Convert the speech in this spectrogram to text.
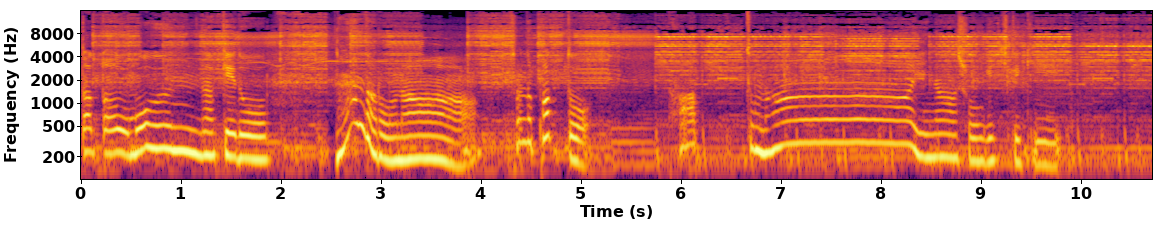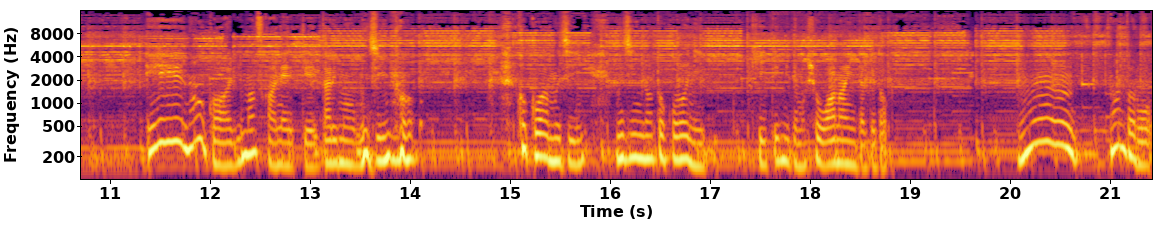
たと思うんだけどなんだろうな。そんなパッとパッとないな衝撃的。えー、なんかありますかねって誰も無人の。ここは無人。無人のところに聞いてみてもしょうがないんだけど。うん。なんだろう。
